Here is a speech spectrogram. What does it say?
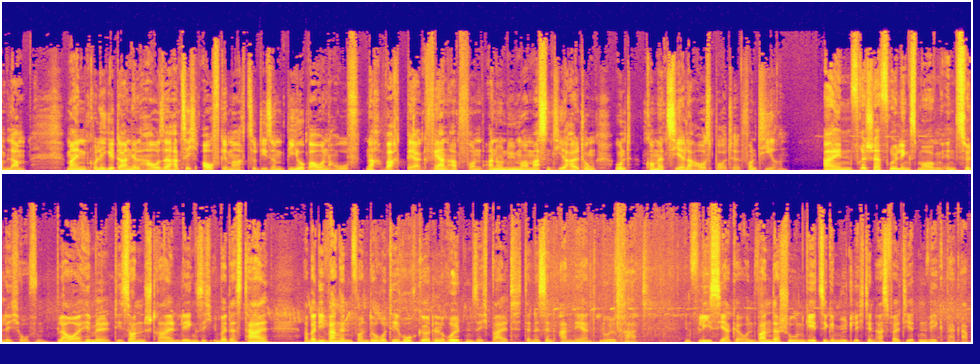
am Lamm. Mein Kollege Daniel Hauser hat sich aufgemacht zu diesem Biobauernhof nach Wachtberg, fernab von anonymer Massentierhaltung und kommerzieller Ausbeute von Tieren. Ein frischer Frühlingsmorgen in Züllichhofen. Blauer Himmel, die Sonnenstrahlen legen sich über das Tal, aber die Wangen von Dorothee Hochgürtel röten sich bald, denn es sind annähernd 0 Grad. In Fließjacke und Wanderschuhen geht sie gemütlich den asphaltierten Weg bergab.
